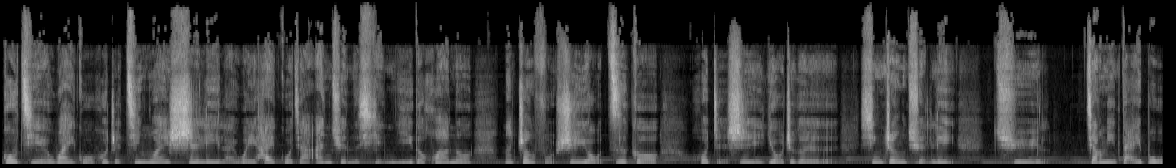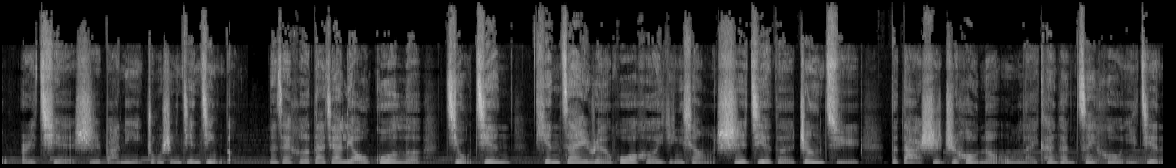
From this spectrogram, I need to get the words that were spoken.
勾结外国或者境外势力来危害国家安全的嫌疑的话呢，那政府是有资格或者是有这个行政权力去将你逮捕，而且是把你终身监禁的。那在和大家聊过了九件天灾人祸和影响世界的政局的大事之后呢，我们来看看最后一件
